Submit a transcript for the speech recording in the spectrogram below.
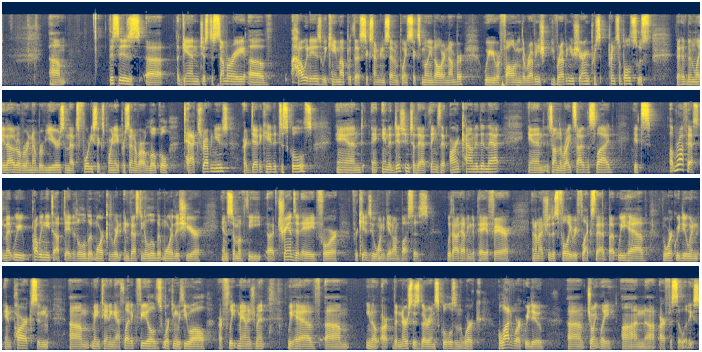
This is, uh, again, just a summary of how it is we came up with a $607.6 million number. We were following the revenue, revenue sharing pr- principles was, that have been laid out over a number of years, and that's 46.8% of our local tax revenues are dedicated to schools. And in addition to that, things that aren't counted in that, and it's on the right side of the slide, it's a rough estimate. We probably need to update it a little bit more because we're investing a little bit more this year in some of the uh, transit aid for, for kids who want to get on buses without having to pay a fare. And I'm not sure this fully reflects that, but we have the work we do in, in parks and um, maintaining athletic fields, working with you all, our fleet management. We have, um, you know, our, the nurses that are in schools and the work, a lot of work we do uh, jointly on uh, our facilities.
